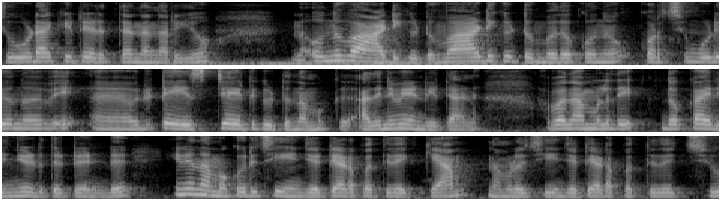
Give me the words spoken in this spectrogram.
ചൂടാക്കിയിട്ട് എടുത്താൽ എന്താണെന്നറിയോ? ഒന്ന് വാടി കിട്ടും. വാടി കിട്ടുമ്പോൾ ഇതൊക്കെ ഒന്ന് കുറച്ചും കൂടി ഒന്ന് ഒരു ടേസ്റ്റി ആയിട്ട് കിട്ടും നമുക്ക്. അതിന് വേണ്ടിയിട്ടാണ്. അപ്പോൾ നമ്മളിത് ഇതൊക്കെ അരിഞ്ഞെടുത്തിട്ടുണ്ട്. ഇനി നമുക്കൊരു ചീഞ്ചട്ടി അടപ്പത്തി വെക്കാം. നമ്മൾ ചീഞ്ചട്ടി അടപ്പത്തി വെച്ചു.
